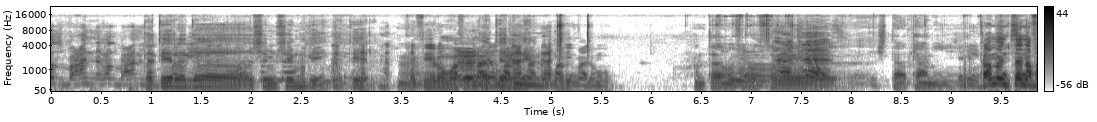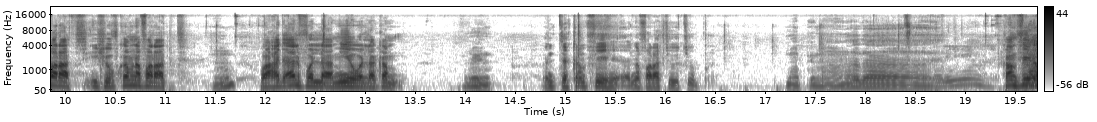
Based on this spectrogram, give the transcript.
غصب عني غصب عني. كثير هذا سمسم هكي. كثير. كثير وما في معلومه ما في معلومه أنت المفروض تسوي ثاني. كم أنت نفرات؟ يشوف كم نفرات؟ واحد ألف ولا مية ولا كم؟ أنت كم فيه نفرات يوتيوب؟ ما في ما هذا كم في لازم-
